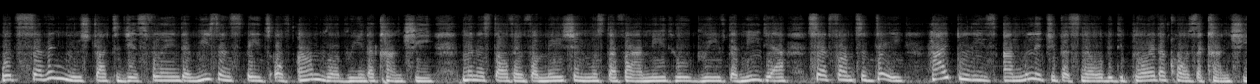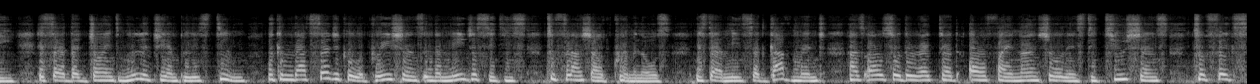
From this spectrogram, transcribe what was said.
with seven new strategies following the recent spate of armed robbery in the country. Minister of Information Mustapha Hamid, who briefed the media, said from today, high police and military personnel will be deployed across the country. He said the joint military and police team will conduct surgical operations in the major cities to flush out criminals. Mr. Hamid said government has also directed all financial institutions to fix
